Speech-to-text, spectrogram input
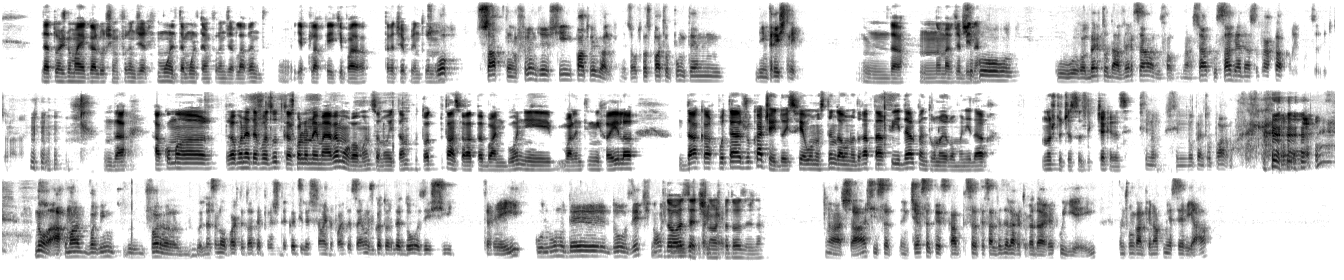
De atunci nu mai e galuri și înfrângeri, multe, multe înfrângeri la rând. E clar că echipa trece printr-un... 8, 7 înfrângeri și 4 egaluri. Deci au scos 4 puncte în, din 33. Da, nu merge și bine. cu, cu Roberto da Versa, sau așa, cu sabia deasupra capului, cum se zice. da. Acum uh, rămâne de văzut că acolo noi mai avem un român, să nu uităm, tot transferat pe bani buni, Valentin Mihailă. Dacă ar putea juca cei doi, să fie unul stânga, unul dreapta, ar fi ideal pentru noi românii, dar nu știu ce să zic. Ce crezi? Și nu, și nu pentru Parma. nu, acum vorbim fără, lăsând la o parte toate prejudecățile și așa mai departe, să ai un jucător de 23 cu unul de 20, 19, 20, 19, 20, da. Așa, și să încerci să te, scap, să te salvezi de la retrogradare cu ei într-un campionat cum e Seria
